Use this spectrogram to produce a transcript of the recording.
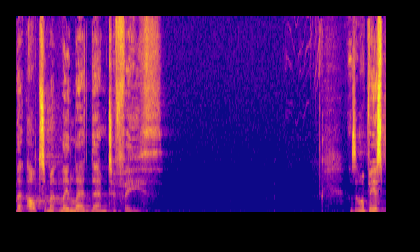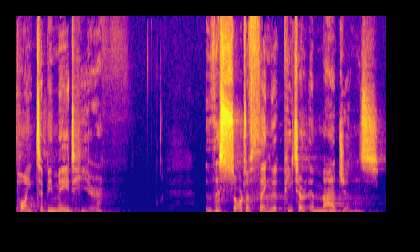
that ultimately led them to faith. There's an obvious point to be made here. This sort of thing that Peter imagines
